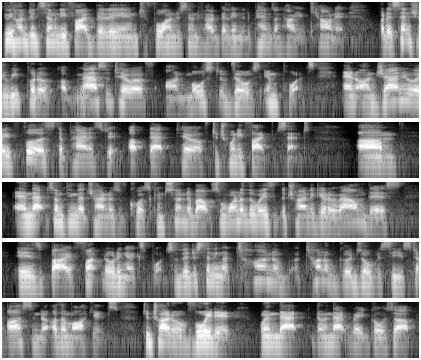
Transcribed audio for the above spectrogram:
375 billion to 475 billion. It depends on how you count it. But essentially, we put a, a, massive tariff on most of those imports. And on January 1st, the plan is to up that tariff to 25%. Um, and that's something that China is, of course, concerned about. So one of the ways that they're trying to get around this is by front-loading exports. So they're just sending a ton of a ton of goods overseas to us and to other markets to try to avoid it when that when that rate goes up.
